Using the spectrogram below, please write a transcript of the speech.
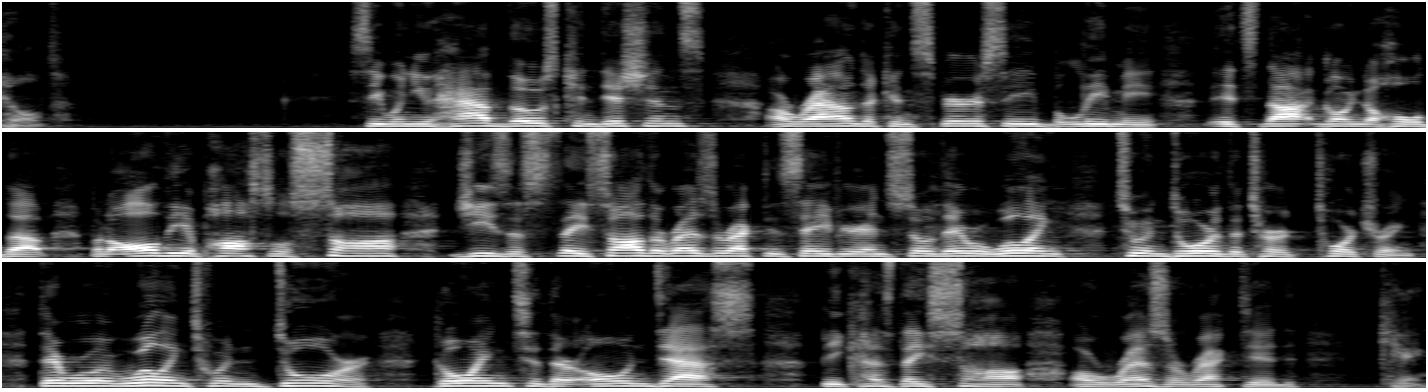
killed. See, when you have those conditions around a conspiracy, believe me, it's not going to hold up. But all the apostles saw Jesus. They saw the resurrected Savior, and so they were willing to endure the tor- torturing. They were willing to endure going to their own deaths because they saw a resurrected King.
